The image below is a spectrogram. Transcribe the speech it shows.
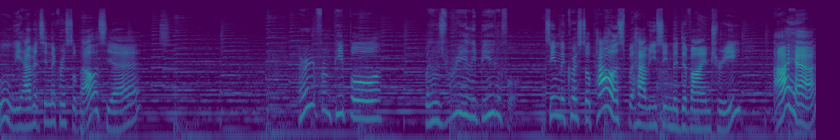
Ooh, we haven't seen the Crystal Palace yet. I heard it from people, but it was really beautiful. Seen the Crystal Palace, but have you seen the Divine Tree? I have.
